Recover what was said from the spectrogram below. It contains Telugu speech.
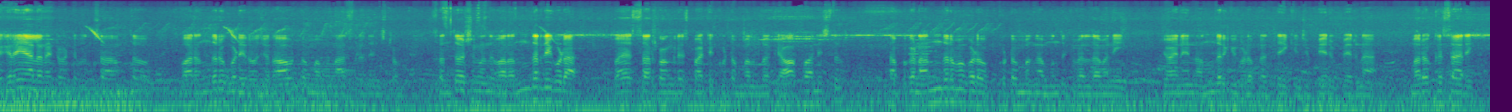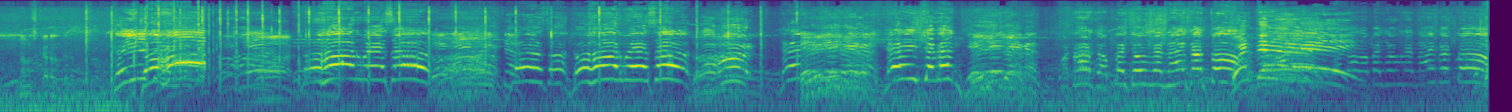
ఎగరేయాలనేటువంటి ఉత్సాహంతో వారందరూ కూడా ఈరోజు రావటం మమ్మల్ని ఆశీర్వదించడం సంతోషంగా ఉంది. వారందరినీ కూడా వైఎస్ఆర్ కాంగ్రెస్ పార్టీ కుటుంబంలోకి ఆహ్వానిస్తూ తప్పకుండా అందరము కూడా ఒక కుటుంబంగా ముందుకు వెళ్దామని జాయిన్ అయిన అందరికీ కూడా ప్రత్యేకించి పేరు పేరున మరొకసారి నమస్కారాలు తెలుపుతున్నాను జోహార్ వైఎస్ఆర్! జోహార్ వైఎస్ఆర్! జై జగన్! జై జగన్! కొట్టార అబ్బాయి చౌదరి గారి నాయకత్వం!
